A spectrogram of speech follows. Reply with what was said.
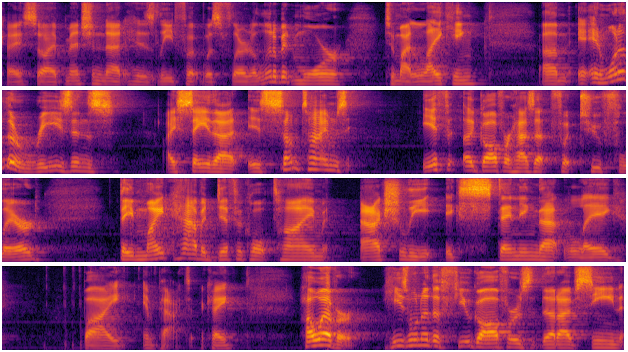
Okay, so I've mentioned that his lead foot was flared a little bit more to my liking. Um, and one of the reasons I say that is sometimes if a golfer has that foot too flared, they might have a difficult time actually extending that leg by impact. Okay. However, he's one of the few golfers that I've seen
